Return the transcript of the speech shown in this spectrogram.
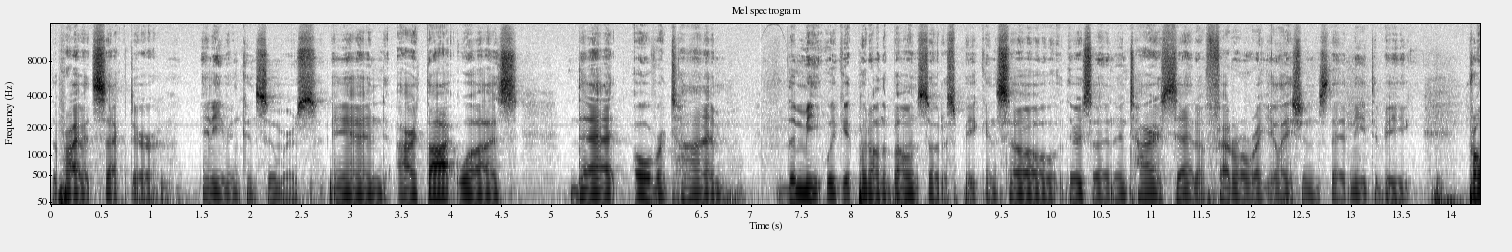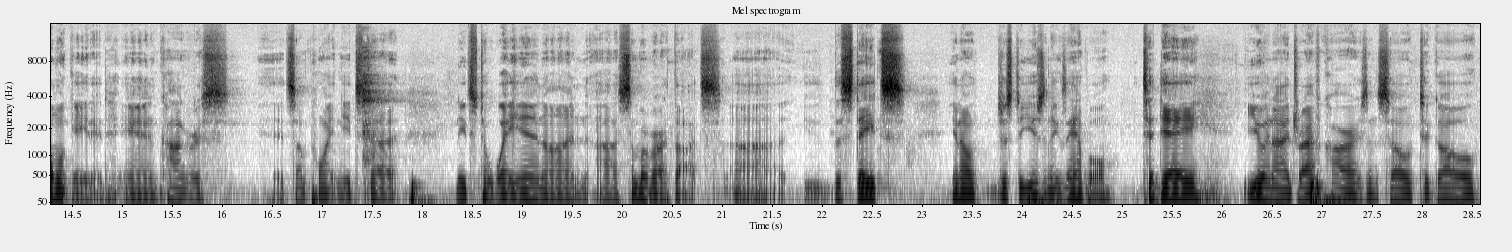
the private sector, and even consumers. And our thought was that over time, the meat would get put on the bone, so to speak. And so there's an entire set of federal regulations that need to be promulgated, and Congress at some point needs to needs to weigh in on uh, some of our thoughts. Uh, the states, you know, just to use an example, today you and I drive cars, and so to go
